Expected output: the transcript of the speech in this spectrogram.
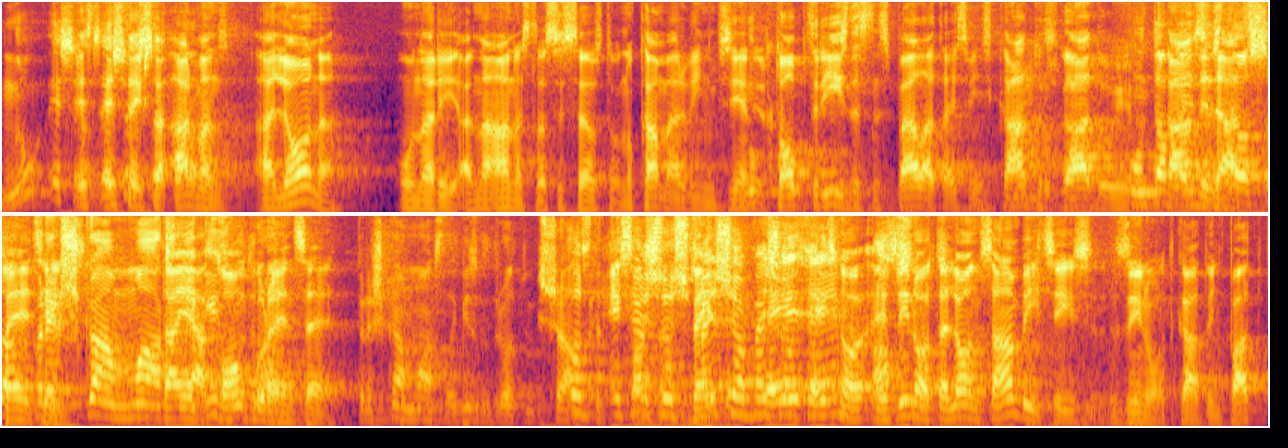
nu, es, Es, es teikšu, saprotu. Armand, Aļona. Un arī Ana- Anastasija Sevsto. Nu, kamēr viņi vien ir top 30 spēlētājs, viņas katru gadu ir kandidāts mākslīgi tajā konkurencē. Priekš kam mākslīgi izgudrot šādu Labi, es no, es zinot Aļonas ambīcijas, zinot, viņa pat,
